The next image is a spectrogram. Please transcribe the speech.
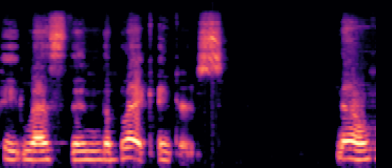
paid less than the black anchors. Now,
